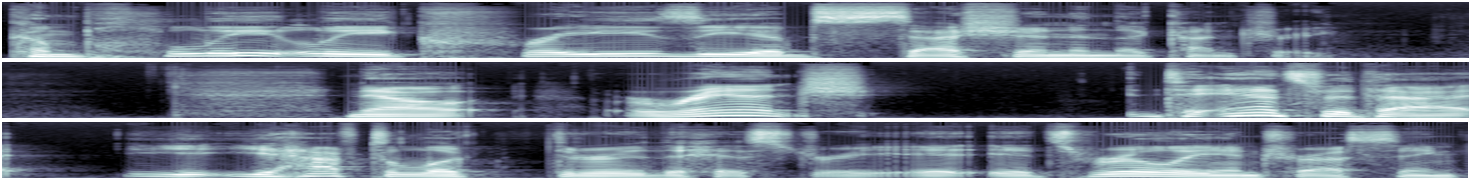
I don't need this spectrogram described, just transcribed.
completely crazy obsession in the country? Now, ranch to answer that, you, you have to look through the history. It, it's really interesting.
